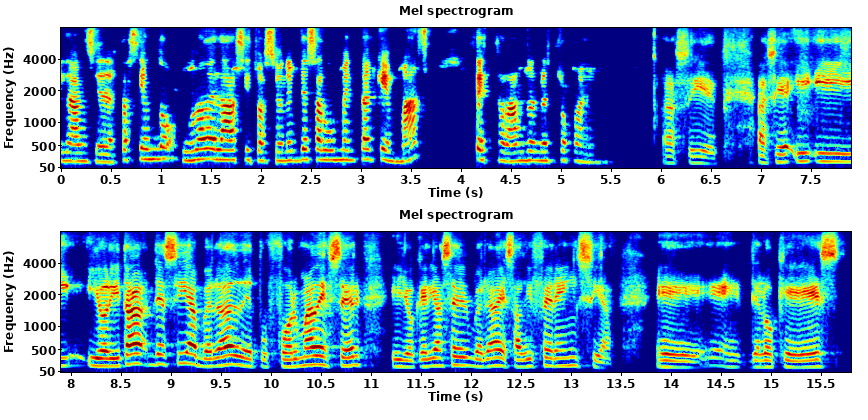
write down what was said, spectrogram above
la ansiedad está siendo una de las situaciones de salud mental que más se está dando en nuestro país. Así es, así es. Y, y, ahorita decías, ¿verdad?, de tu forma de ser, y yo quería hacer, ¿verdad?, esa diferencia eh, eh, de lo que es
